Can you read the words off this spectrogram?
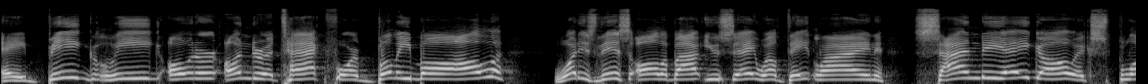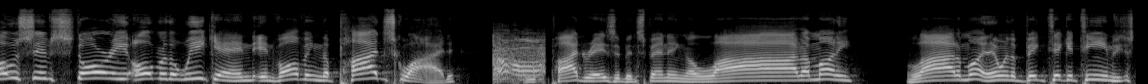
A big league owner under attack for bully ball. What is this all about, you say? Well, Dateline San Diego explosive story over the weekend involving the Pod Squad. Padres have been spending a lot of money. A lot of money. They're one of the big ticket teams. You just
